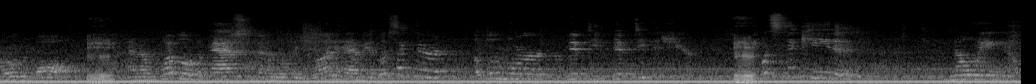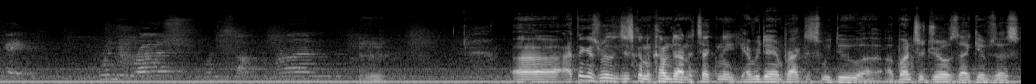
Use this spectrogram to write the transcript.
throw the ball. Mhm. And now Pueblo in the past has been a really run heavy. It looks like they're a little more 50-50 this year. Mhm. What's the key to knowing, okay, when to rush, when to stop the run? Mhm. Uh, I think it's really just going to come down to technique. Every day in practice, we do uh, a bunch of drills that gives us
